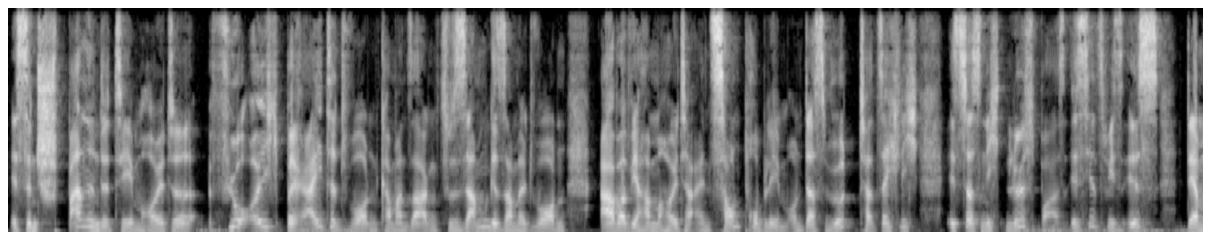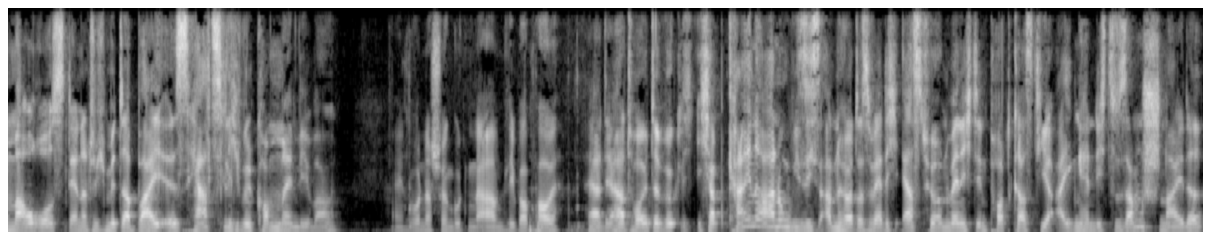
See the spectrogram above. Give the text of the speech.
Es sind spannende Themen heute für euch bereitet worden, kann man sagen, zusammengesammelt worden, aber wir haben heute ein Soundproblem und das wird tatsächlich, ist das nicht lösbar. Es ist jetzt wie es ist. Der Maurus, der natürlich mit dabei ist, herzlich willkommen, mein Lieber. Einen wunderschönen guten Abend, lieber Paul. Ja, der hat heute wirklich, ich habe keine Ahnung, wie sich's anhört. Das werde ich erst hören, wenn ich den Podcast hier eigenhändig zusammenschneide.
